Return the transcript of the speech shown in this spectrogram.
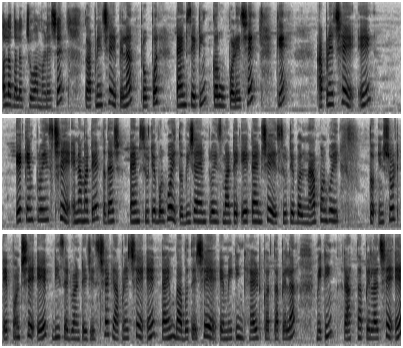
અલગ અલગ જોવા મળે છે. તો આપણે છે એ પહેલાં પ્રોપર ટાઈમ સેટિંગ કરવું પડે છે કે આપણે છે એ એક એમ્પ્લોઈઝ છે, એના માટે કદાચ ટાઈમ સ્યુટેબલ હોય તો બીજા એમ્પ્લોઈઝ માટે એ ટાઈમ છે એ સ્યુટેબલ ના પણ હોય. તો ઇનશોર્ટ એ પણ છે એક ડિસએડવાન્ટેજીસ છે કે આપણે છે એ ટાઈમ બાબતે છે એ મિટિંગ હેલ્ડ કરતાં પહેલાં મિટિંગ રાખતા પહેલાં છે એ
